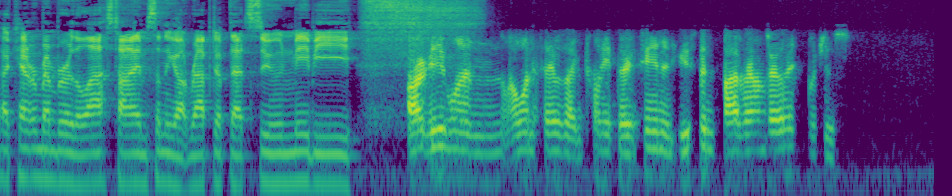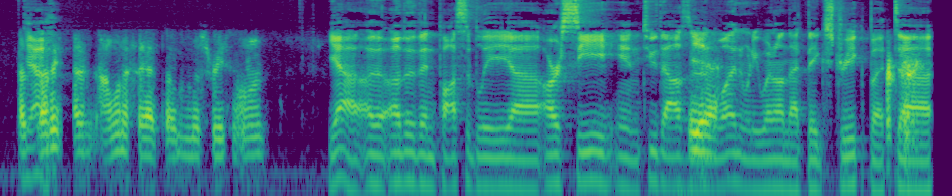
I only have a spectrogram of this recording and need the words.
I can't remember the last time something got wrapped up that soon. Maybe RV one. I want to say it was like 2013 in Houston, five rounds early, which is. yeah. I think I, I want to say that's the most recent one. Yeah, other than possibly uh, RC in 2001 yeah. when he went on that big streak, but. Uh,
